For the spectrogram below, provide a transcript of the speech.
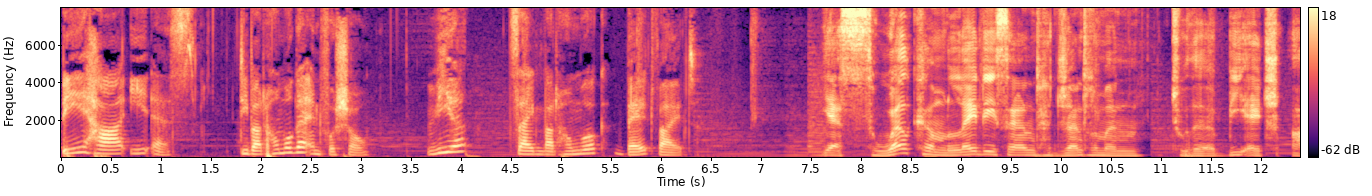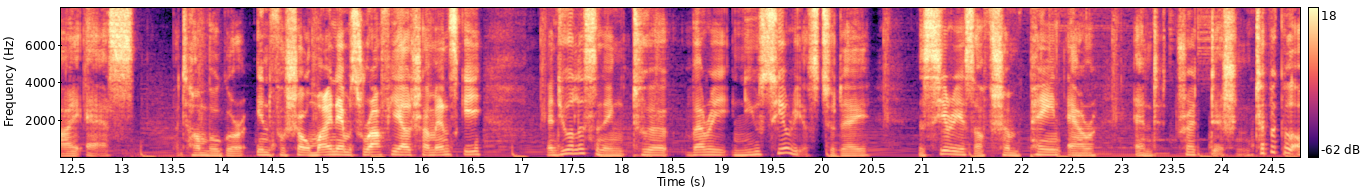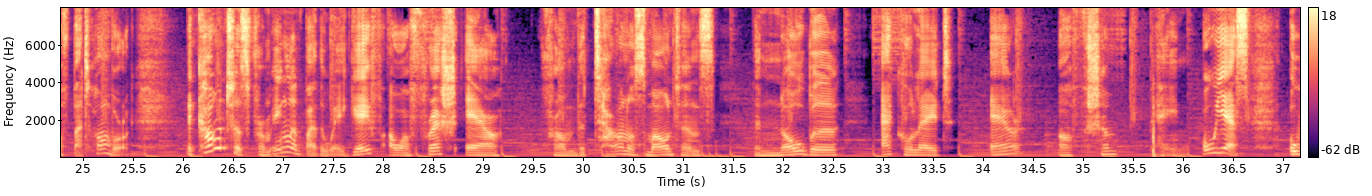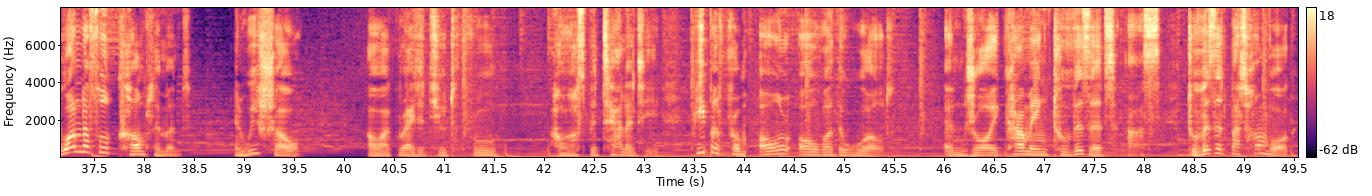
BHIS, die Bad Homburger Infoshow. Wir zeigen Bad Homburg weltweit. Yes, welcome, ladies and gentlemen, to the BHIS, Bad Homburger Info Show. My name is Raphael Schamensky, and you are listening to a very new series today the series of champagne, air, and tradition, typical of Bad Homburg. The Countess from England, by the way, gave our fresh air from the Taunus Mountains the noble accolade Air of Champagne. Oh, yes, a wonderful compliment, and we show our gratitude through our hospitality. People from all over the world enjoy coming to visit us, to visit Bad Homburg,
